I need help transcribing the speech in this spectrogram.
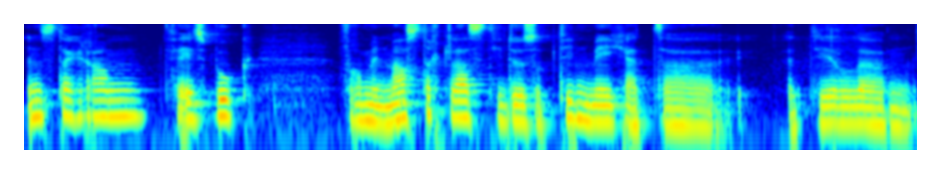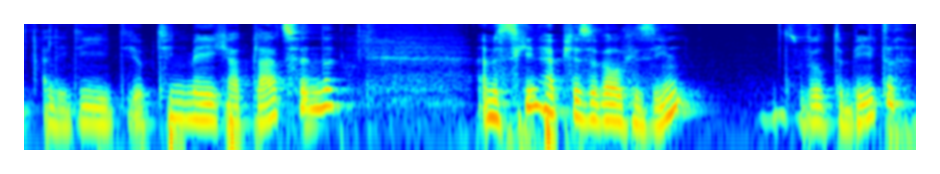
Instagram, Facebook, voor mijn masterclass, die dus op 10 mei gaat, deel, uh, die, die op 10 mei gaat plaatsvinden. En misschien heb je ze wel gezien, zoveel te beter.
